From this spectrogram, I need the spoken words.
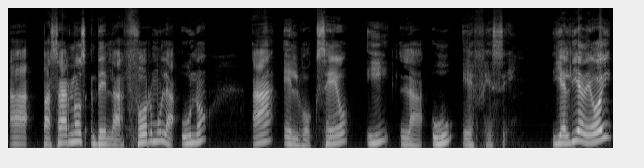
a pasarnos de la Fórmula 1 a el boxeo y la UFC. Y el día de hoy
